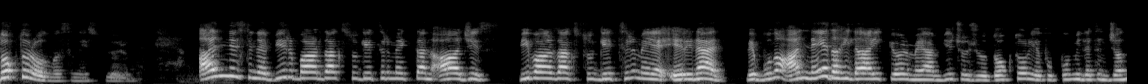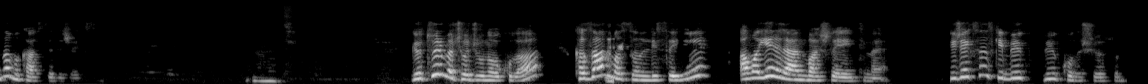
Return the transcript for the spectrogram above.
Doktor olmasını istiyorum. Annesine bir bardak su getirmekten aciz, bir bardak su getirmeye erinen ve bunu anneye dahi layık görmeyen bir çocuğu doktor yapıp bu milletin canına mı kastedeceksin? Evet. Götürme çocuğunu okula, kazanmasın liseyi ama yeniden başla eğitime. Diyeceksiniz ki büyük büyük konuşuyorsun.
